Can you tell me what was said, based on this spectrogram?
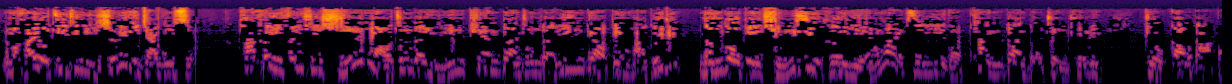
那么还有最近以色列的一家公司，它可以分析十秒钟的语音片段中的音调变化规律，能够对情绪和言外之意的判断的准确率就高达百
